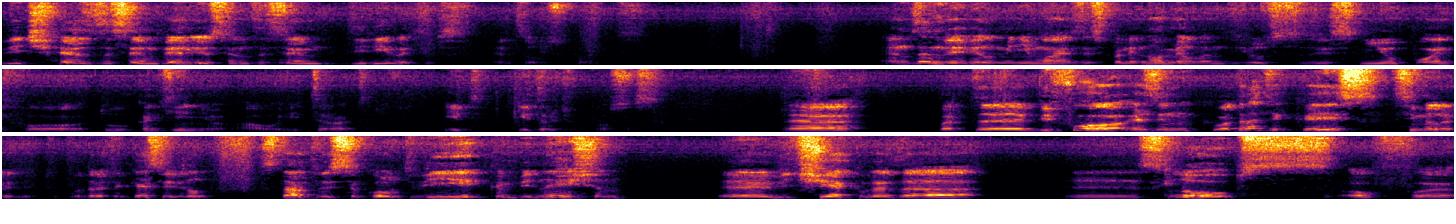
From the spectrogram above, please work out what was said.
which has the same values and the same derivatives at those points. And then we will minimize this polynomial and use this new point for to continue our iterative, it, iterative process. Uh, but uh, before, as in quadratic case, similarly to quadratic case, we will start with so-called V combination. Uh, we check whether uh, slopes of uh, uh,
